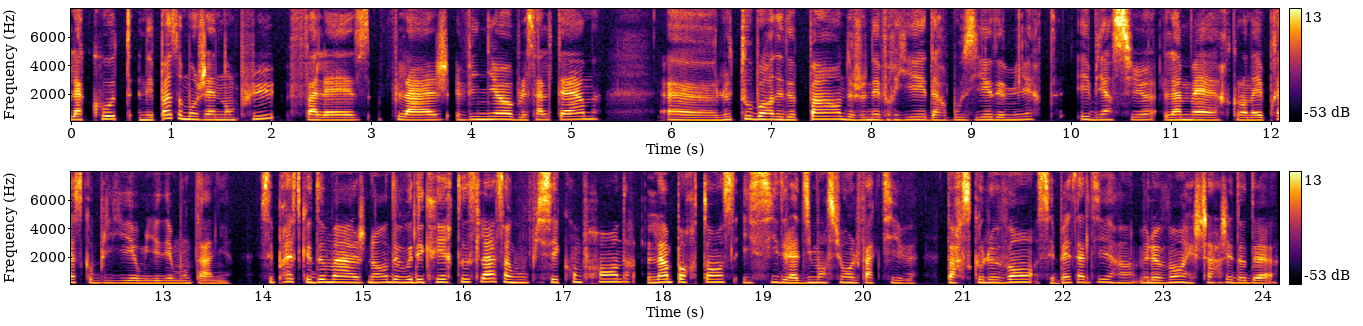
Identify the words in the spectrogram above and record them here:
La côte n'est pas homogène non plus. Falaises, plages, vignobles s'alternent. Euh, le tout bordé de pins, de genévriers, d'arbousiers, de myrtes et bien sûr la mer que l'on avait presque oubliée au milieu des montagnes. C'est presque dommage, non, de vous décrire tout cela sans que vous puissiez comprendre l'importance ici de la dimension olfactive. Parce que le vent, c'est bête à dire, hein, mais le vent est chargé d'odeurs.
